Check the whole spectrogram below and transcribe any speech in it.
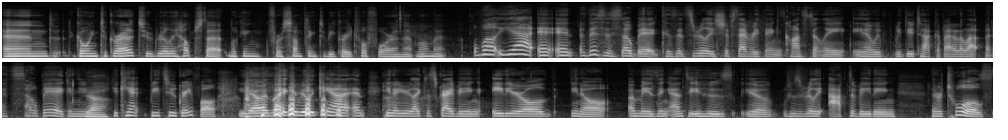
and going to gratitude really helps that looking for something to be grateful for in that moment Well, yeah, and, and this is so big because it's really shifts everything constantly. You know, we we do talk about it a lot, but it's so big, and you Yeah. you can't be too grateful. You know, and like you really can't. And you know, you're like describing eighty year old, you know, amazing auntie who's you know who's really activating their tools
